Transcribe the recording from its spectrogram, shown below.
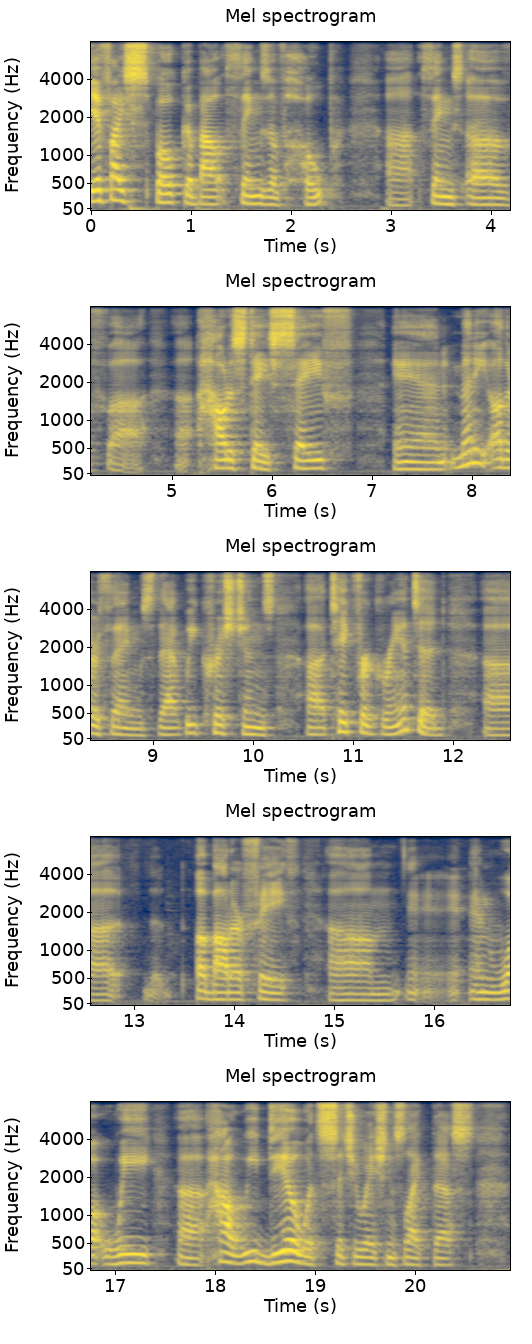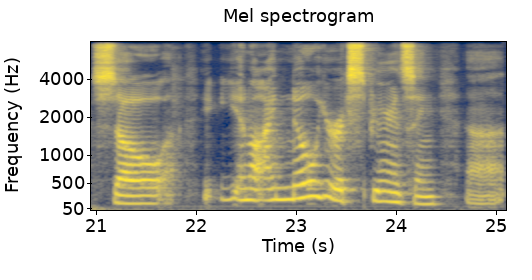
if I spoke about things of hope, uh, things of uh, uh, how to stay safe, and many other things that we Christians uh, take for granted uh, about our faith. Um, and what we, uh, how we deal with situations like this. So, you know, I know you're experiencing uh,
